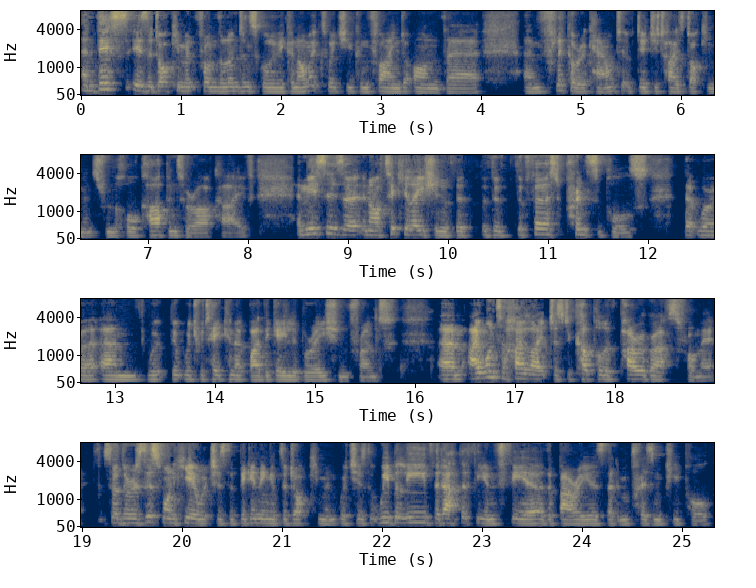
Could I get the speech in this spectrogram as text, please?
and this is a document from the London School of Economics, which you can find on their um, Flickr account of digitized documents from the Hall Carpenter archive. And this is a, an articulation of the, the, the, first principles that were, um, which were taken up by the Gay Liberation Front. Um, I want to highlight just a couple of paragraphs from it. So there is this one here, which is the beginning of the document, which is that we believe that apathy and fear are the barriers that imprison people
